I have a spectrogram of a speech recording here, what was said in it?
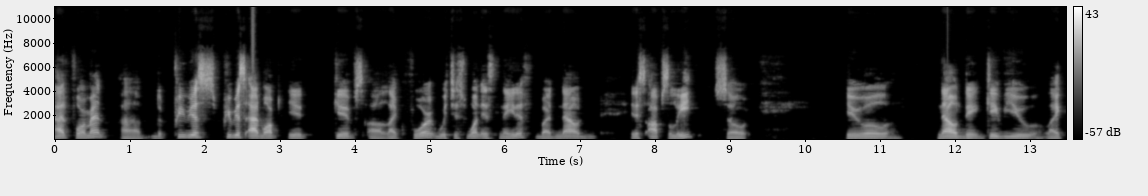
ad format. Uh, the previous previous AdMob it gives uh, like four which is one is native but now it is obsolete. So it will now they give you like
